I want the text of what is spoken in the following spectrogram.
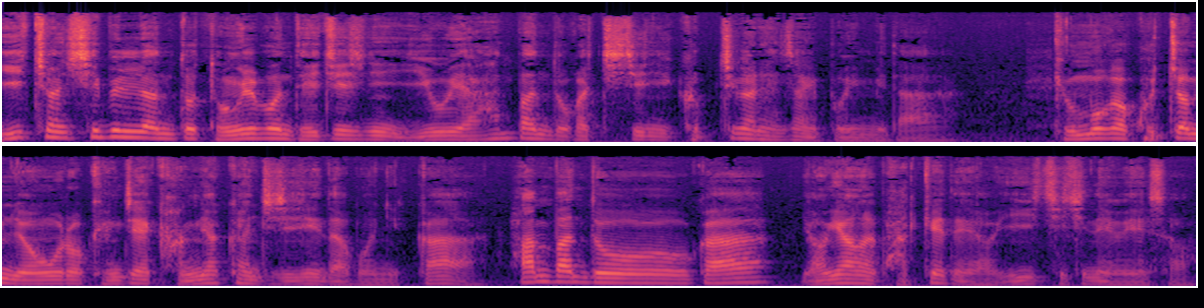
2011년도 동일본 대지진 이후에 한반도가 지진이 급증한 현상이 보입니다. 규모가 9.0으로 굉장히 강력한 지진이다 보니까 한반도가 영향을 받게 돼요. 이 지진에 의해서.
